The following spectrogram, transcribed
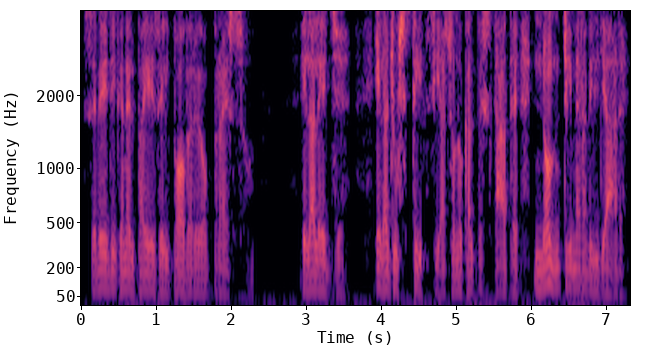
Se vedi che nel paese il povero è oppresso e la legge e la giustizia sono calpestate, non ti meravigliare.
